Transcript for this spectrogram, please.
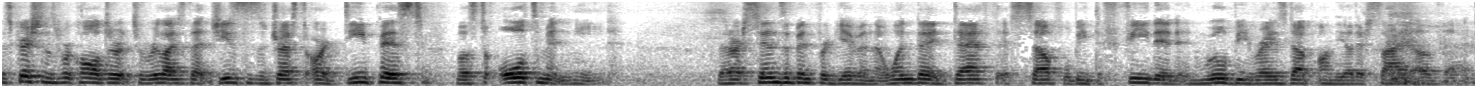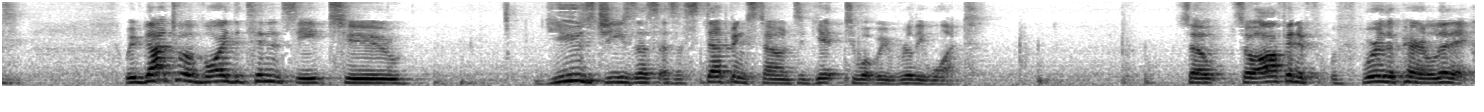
as Christians, we're called to, to realize that Jesus has addressed our deepest, most ultimate need. That our sins have been forgiven, that one day death itself will be defeated and will be raised up on the other side of that. We've got to avoid the tendency to use Jesus as a stepping stone to get to what we really want. So, so often, if, if, we're the paralytic,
